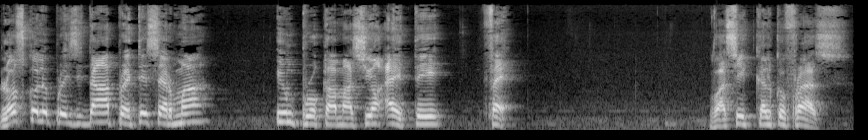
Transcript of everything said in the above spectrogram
lorsque le président a prêté serment, une proclamation a été faite. Voici quelques phrases.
